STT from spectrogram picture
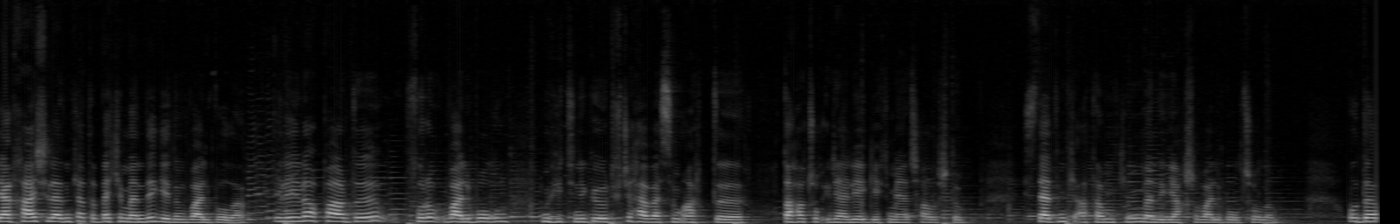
Yəni xahiş elədim ki, ata bəlkə mən də gedim voleybola. Elə elə apardı. Sonra voleybolun mühitini gördükcə həvəsim artdı. Daha çox irəliyə getməyə çalışdım. İstədim ki, atam kimi mən də yaxşı voleybolçu olam. O da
